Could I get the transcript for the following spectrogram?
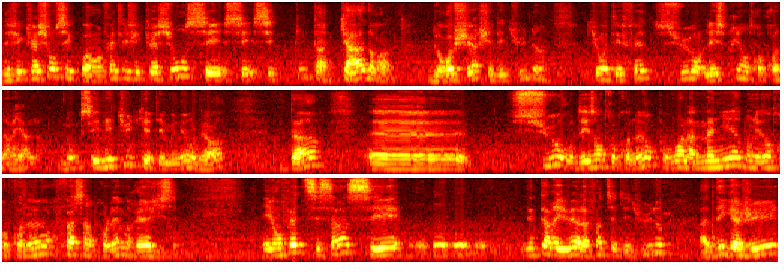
L'effectuation, c'est quoi? En fait, l'effectuation, c'est tout un cadre de recherche et d'études qui ont été faites sur l'esprit entrepreneurial. Donc c'est une étude qui a été menée, on verra plus tard, euh, sur des entrepreneurs pour voir la manière dont les entrepreneurs, face à un problème, réagissaient. Et en fait, c'est ça, c'est on, est arrivé à la fin de cette étude à dégager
